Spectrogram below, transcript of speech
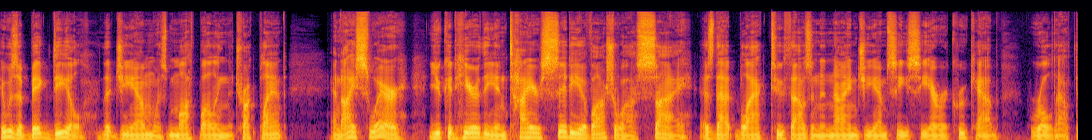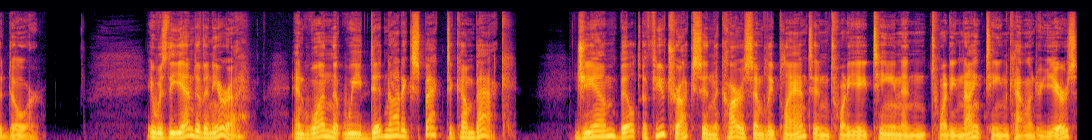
It was a big deal that GM was mothballing the truck plant, and I swear you could hear the entire city of Oshawa sigh as that black 2009 GMC Sierra Crew Cab rolled out the door. It was the end of an era and one that we did not expect to come back. GM built a few trucks in the car assembly plant in 2018 and 2019 calendar years,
